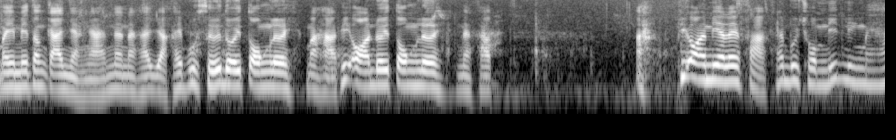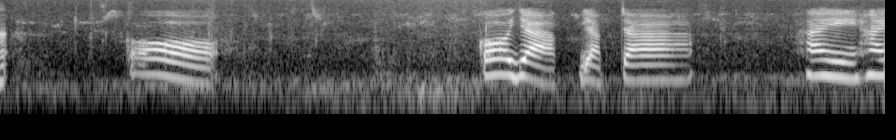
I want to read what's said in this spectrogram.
ไม่ไม่ต้องการอย่างนั้นนะครับอยากให้ผู้ซื้อโดยตรงเลยมาหาพี่ออนโดยตรงเลยนะครับอะพี่ออนมีอะไรฝากท่านผู้ชมนิดนึงไหมฮะก็ ก็อยากอยากจะให้ให้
